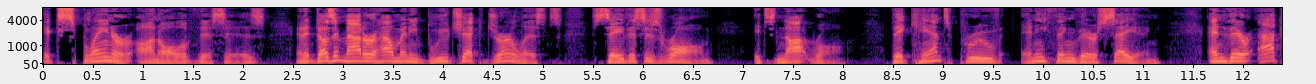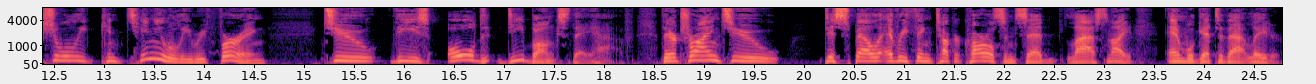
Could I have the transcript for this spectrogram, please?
explainer on all of this is. And it doesn't matter how many blue check journalists say this is wrong. It's not wrong. They can't prove anything they're saying. And they're actually continually referring to these old debunks they have. They're trying to dispel everything Tucker Carlson said last night, and we'll get to that later.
